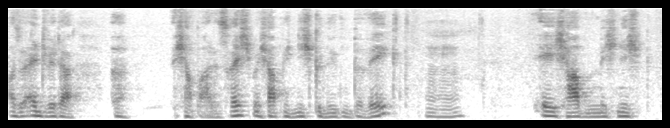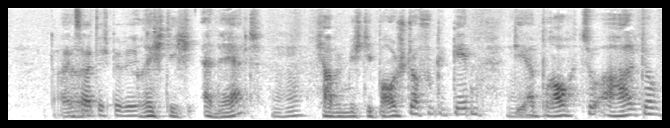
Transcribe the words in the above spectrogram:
Also entweder äh, ich habe alles recht, ich habe mich nicht genügend bewegt, mhm. ich habe mich nicht einseitig bewegt. richtig ernährt, mhm. ich habe ihm nicht die Baustoffe gegeben, die mhm. er braucht zur Erhaltung.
